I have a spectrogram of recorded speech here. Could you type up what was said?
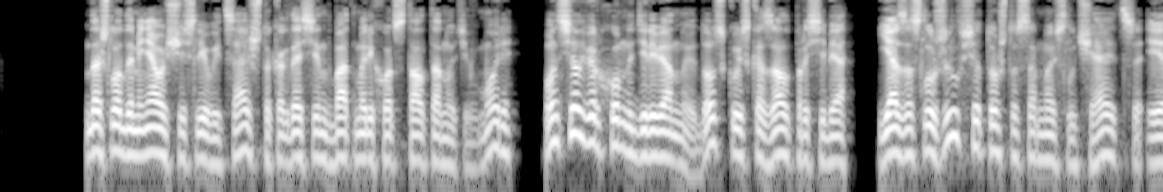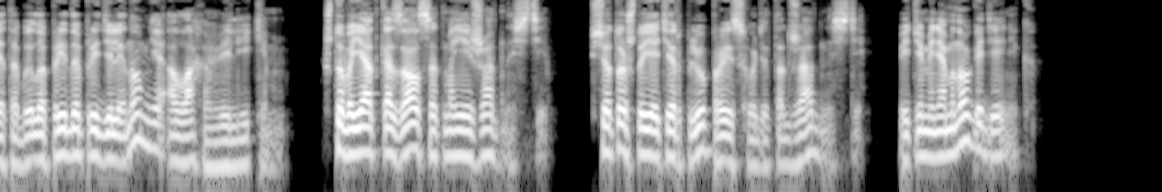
Дошло до меня, о счастливый царь, что когда Синдбад-мореход стал тонуть в море, он сел верхом на деревянную доску и сказал про себя, «Я заслужил все то, что со мной случается, и это было предопределено мне Аллахом Великим, чтобы я отказался от моей жадности. Все то, что я терплю, происходит от жадности, ведь у меня много денег».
